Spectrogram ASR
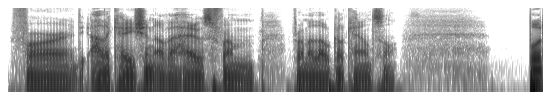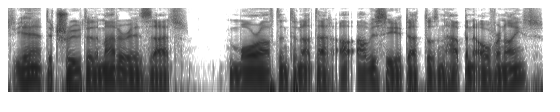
for the allocation of a house from from a local council But yeah, the truth of the matter is that more often than not, that obviously that doesn't happen overnight.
